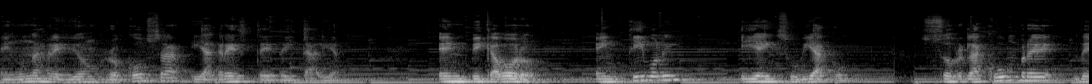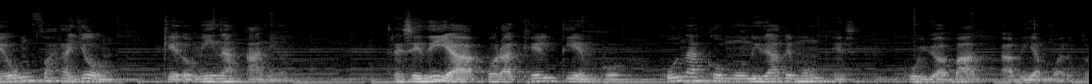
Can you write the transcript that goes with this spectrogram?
en una región rocosa y agreste de Italia, en Vicaboro, en Tivoli y en Subiaco, sobre la cumbre de un farallón que domina Anio. Residía por aquel tiempo una comunidad de monjes cuyo abad había muerto.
